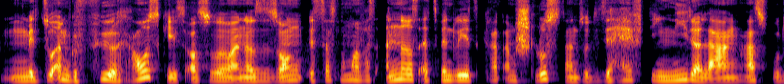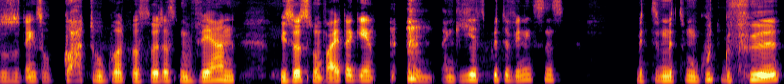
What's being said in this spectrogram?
mit so einem Gefühl rausgehst aus so einer Saison, ist das noch mal was anderes, als wenn du jetzt grad am Schluss dann so diese heftigen Niederlagen hast, wo du so denkst: „Oh Gott, oh Gott, was soll das nun werden? Wie soll's nun weitergehen?“ Dann geh jetzt bitte wenigstens mit mit so 'nem guten Gefühl,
